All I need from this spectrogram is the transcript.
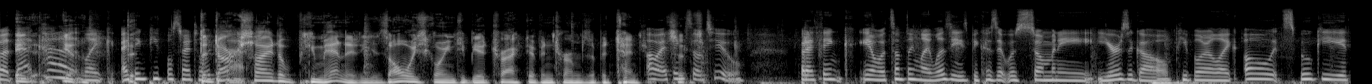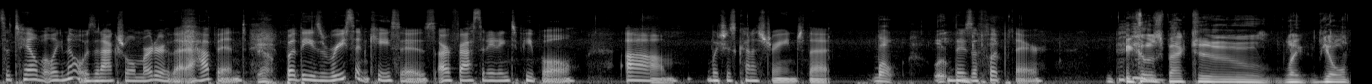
But that kind of yeah, like I the- think people start to look at the dark side of humanity is always going to be attractive in terms of attention. Oh, I think so too. But I think, you know, with something like Lizzie's, because it was so many years ago, people are like, oh, it's spooky, it's a tale. But like, no, it was an actual murder that happened. Yeah. But these recent cases are fascinating to people, um, which is kind of strange that Well, there's a flip there. it goes back to like the old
